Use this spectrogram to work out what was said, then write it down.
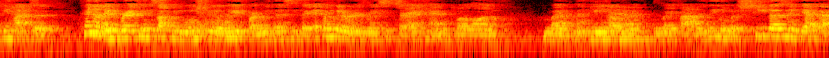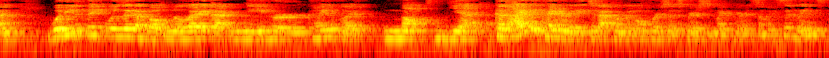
he had to kind of like break himself emotionally away from because he's like, if I'm gonna raise my sister, I can't dwell on my the pain yeah. of my, my father leaving. But she doesn't get that. And what do you think was it about Malai that made her kind of like not yet? Because I can kind of relate to that from my own personal experience with my parents and my siblings.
